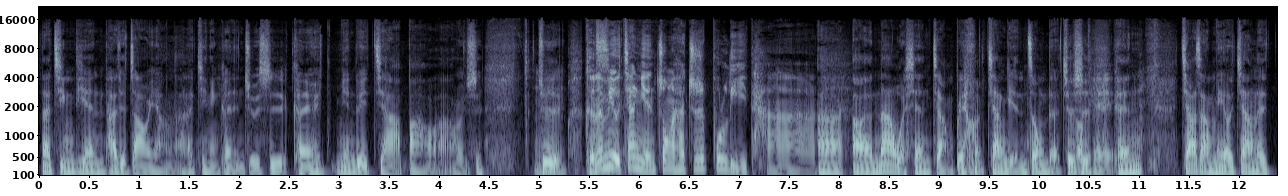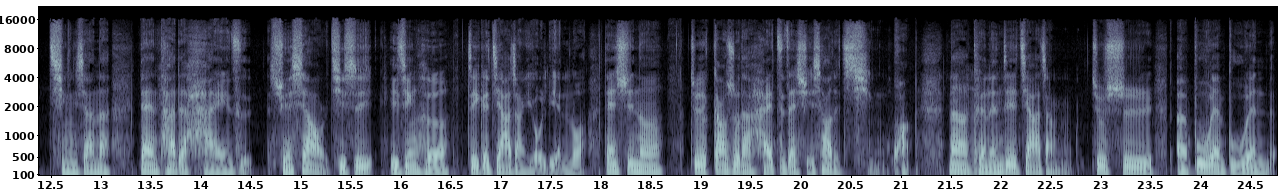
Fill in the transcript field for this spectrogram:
那今天他就遭殃了。他今天可能就是可能会面对家暴啊，或者是就是、可能没有这样严重啊，他就是不理他啊。啊啊、那我先讲不要这样严重的，就是可能家长没有这样的倾向，那但他的孩子学校其实已经和这个家长有联络，但是呢，就是告诉他孩子在学校的情况，那可能这些家长就是呃不问不问的。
